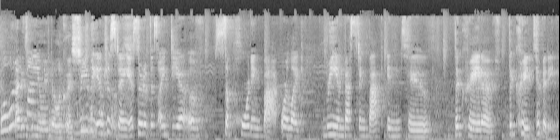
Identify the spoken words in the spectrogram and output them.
Well, what That I is the million dollar question. really interesting is sort of this idea of supporting back or like reinvesting back into the creative, the creativity.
